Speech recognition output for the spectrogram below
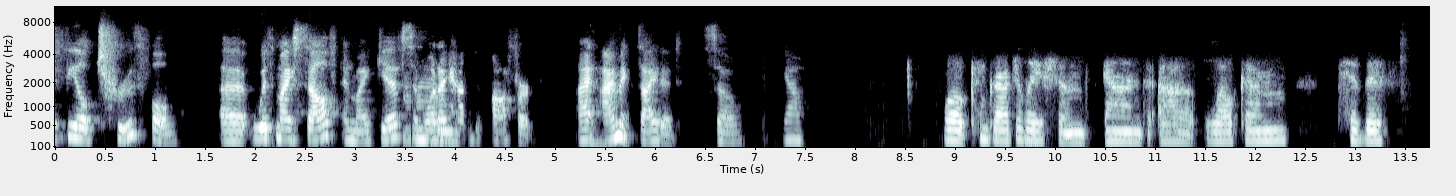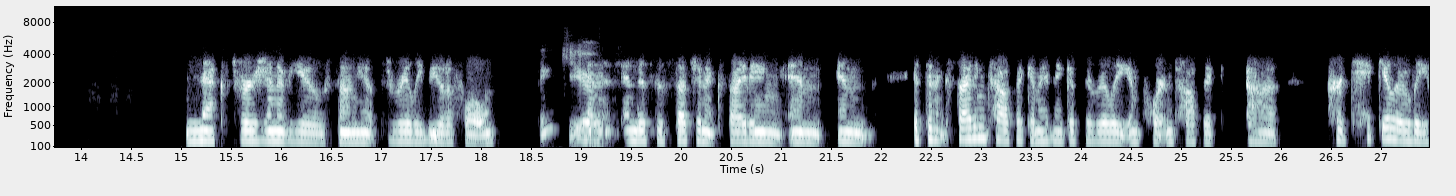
feel truthful uh, with myself and my gifts and what I Mhm. have to offer. I, I'm excited. So, yeah. Well, congratulations and uh, welcome to this next version of you, Sonia. It's really beautiful. Thank you. And, and this is such an exciting and, and it's an exciting topic, and I think it's a really important topic, uh, particularly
